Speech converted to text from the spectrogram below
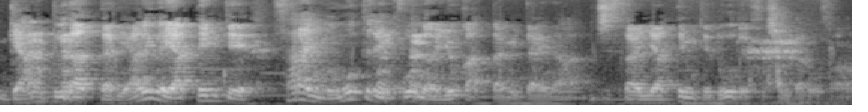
ギャップだったり、あるいはやってみて、さらに思ってるよりこういうのが良かったみたいな、実際やってみてどうです慎太郎さん。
